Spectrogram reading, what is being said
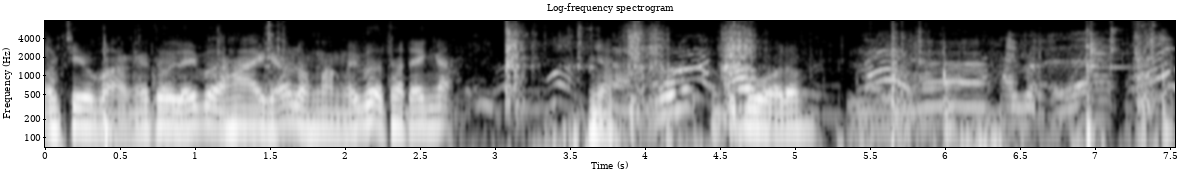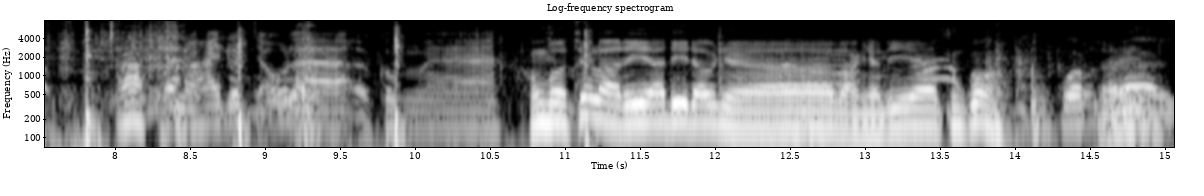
ông chiêu vàng ấy, thôi lấy vợ hai khéo lòng hoàng lấy vợ thật anh ạ. Nhỉ? Không có đùa đâu. Này à, hai vợ đấy. À, là hai đứa cháu là ở cùng à, không vừa trước là đi đi đâu nhỉ? Vàng nhỉ đi Trung Quốc à? Trung Quốc. Đấy.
